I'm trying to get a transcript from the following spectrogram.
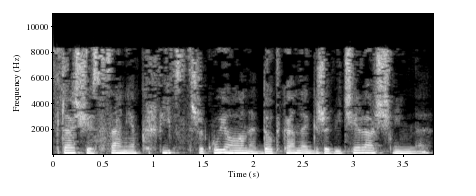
W czasie ssania krwi wstrzykują one do tkanek żywiciela ślinę,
